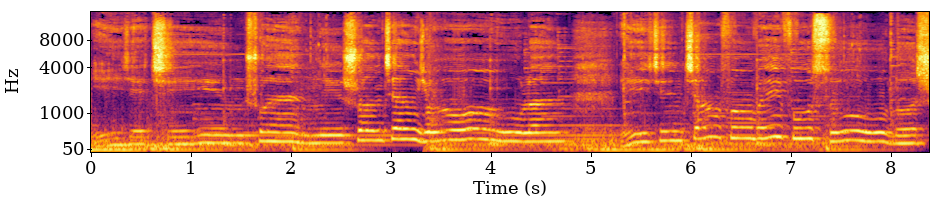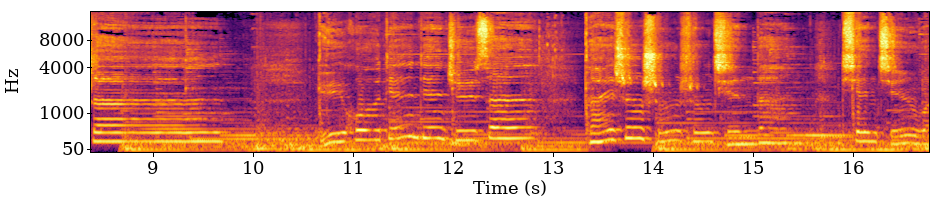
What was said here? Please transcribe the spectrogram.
一叶轻船，一双桨悠懒。一剑江风微拂素罗衫，渔火点点聚散，台声声声浅淡。天尽晚，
